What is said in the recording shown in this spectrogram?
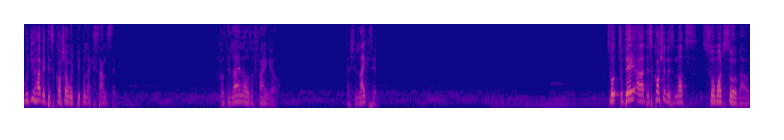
Would you have a discussion with people like Samson? Because Delilah was a fine girl and she liked him. So today, our discussion is not so much so about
